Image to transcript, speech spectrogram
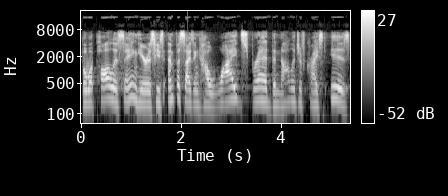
but what Paul is saying here is he's emphasizing how widespread the knowledge of Christ is,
